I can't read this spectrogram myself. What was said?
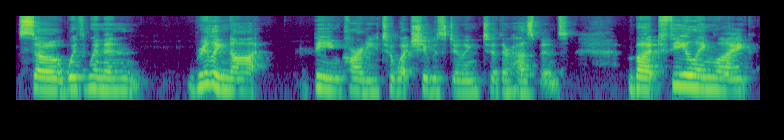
So, with women really not being party to what she was doing to their husbands, but feeling like,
